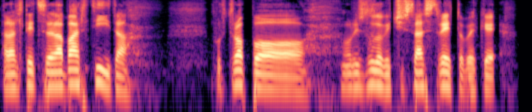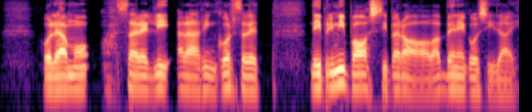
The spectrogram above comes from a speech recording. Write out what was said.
all'altezza della partita, purtroppo un risultato che ci sta stretto perché volevamo stare lì alla rincorsa dei primi posti, però va bene così dai.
